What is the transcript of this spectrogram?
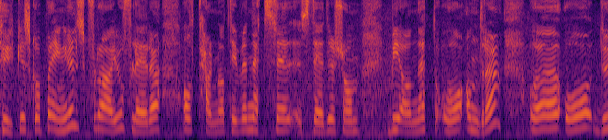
tyrkisk og på engelsk, for det er jo flere alternative nettsteder som Bianet og andre. Og du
